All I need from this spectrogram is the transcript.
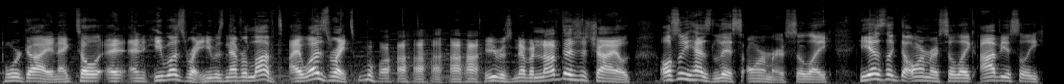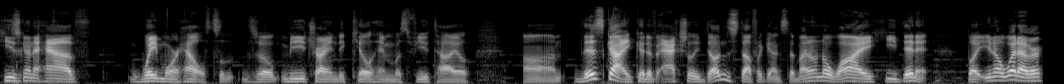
Poor guy. And I told, and, and, he was right. He was never loved. I was right. he was never loved as a child. Also, he has this armor. So, like, he has, like, the armor. So, like, obviously, he's going to have way more health, so, so me trying to kill him was futile. Um, this guy could have actually done stuff against him. I don't know why he didn't. But, you know, whatever.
